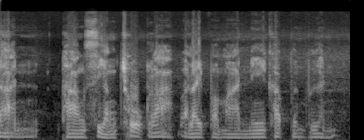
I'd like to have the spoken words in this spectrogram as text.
ด้านทางเสี่ยงโชคลาภอะไรประมาณนี้ครับเพื่อนๆ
